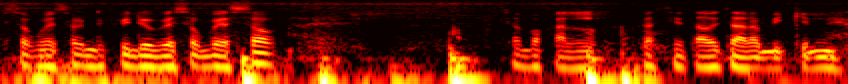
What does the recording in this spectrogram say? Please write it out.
Besok-besok di video besok-besok saya bakal kasih tahu cara bikinnya.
